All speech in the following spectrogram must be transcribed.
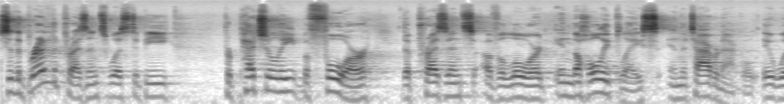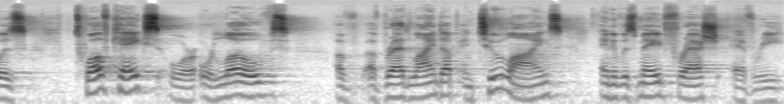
So the bread of the presence was to be perpetually before the presence of the Lord in the holy place in the tabernacle. It was 12 cakes or, or loaves of, of bread lined up in two lines, and it was made fresh every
